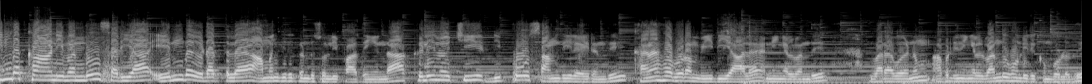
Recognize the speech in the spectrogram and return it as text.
இந்த காணி வந்து சரியா எந்த இடத்துல அமைஞ்சிருக்குன்னு சொல்லி பார்த்தீங்கன்னா கிளிநொச்சி டிப்போ சந்தியில இருந்து கனகபுரம் வீதியால நீங்கள் வந்து வர வேணும். அப்படி நீங்கள் வந்து கொண்டிருக்கும் பொழுது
